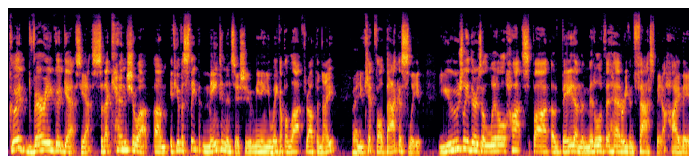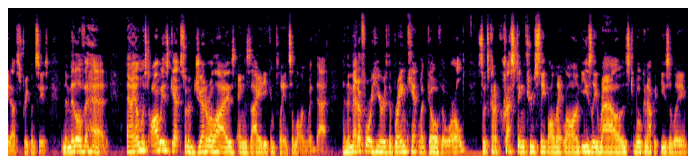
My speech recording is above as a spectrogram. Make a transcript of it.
Good, very good guess. Yes, so that can show up. Um, if you have a sleep maintenance issue, meaning you wake up a lot throughout the night Right. and you can't fall back asleep, usually there's a little hot spot of beta in the middle of the head, or even fast beta, high beta frequencies in the middle of the head. And I almost always get sort of generalized anxiety complaints along with that. And the metaphor here is the brain can't let go of the world, so it's kind of cresting through sleep all night long, easily roused, woken up easily.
